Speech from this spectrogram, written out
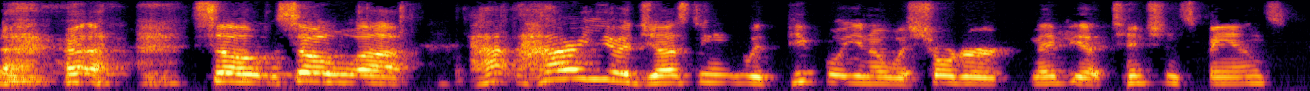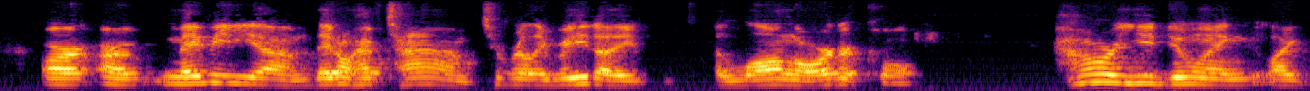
so so uh, how how are you adjusting with people you know with shorter maybe attention spans or or maybe um, they don't have time to really read a, a long article how are you doing like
